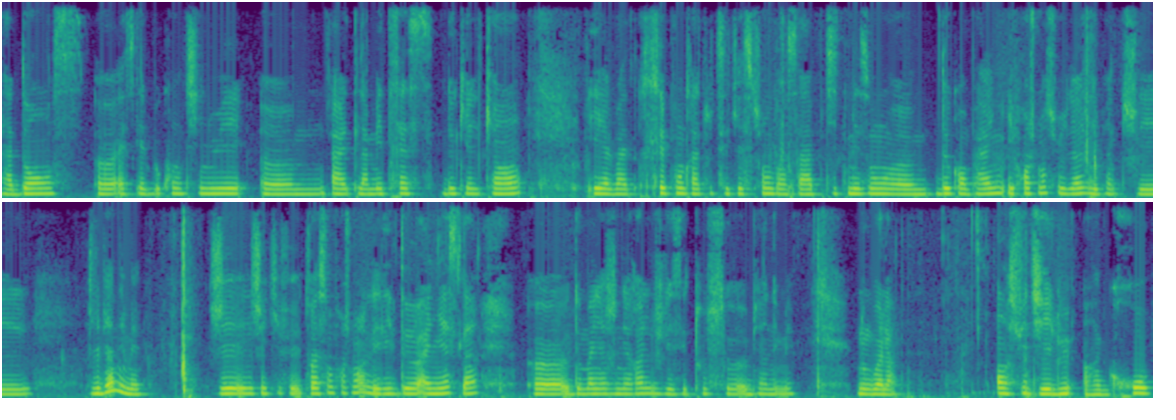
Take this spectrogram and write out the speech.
la danse? Euh, Est-ce qu'elle veut continuer euh, à être la maîtresse de quelqu'un? Et elle va répondre à toutes ces questions dans sa petite maison de campagne. Et franchement, celui-là, je l'ai bien aimé j'ai kiffé. De toute façon, franchement, les livres de Agnès, là, de manière générale, je les ai tous euh, bien aimés. Donc voilà. Ensuite, j'ai lu un gros,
